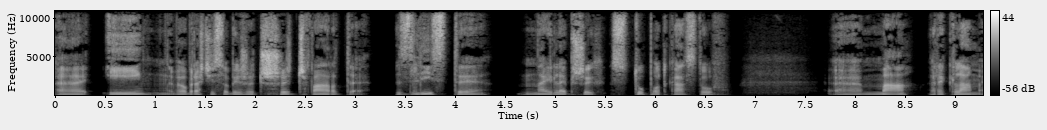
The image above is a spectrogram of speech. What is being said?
E, I wyobraźcie sobie, że trzy czwarte z listy najlepszych stu podcastów e, ma reklamy.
